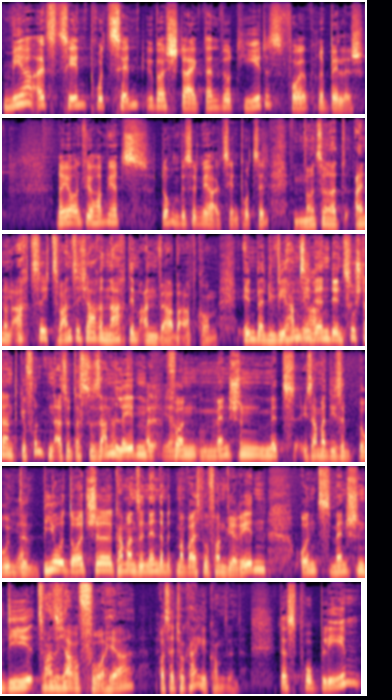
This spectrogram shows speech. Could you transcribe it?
mehr als zehn Prozent übersteigt, dann wird jedes Volk rebellisch. Naja, und wir haben jetzt doch ein bisschen mehr als 10 Prozent. 1981, 20 Jahre nach dem Anwerbeabkommen in Berlin. Wie haben ja. Sie denn den Zustand gefunden? Also das Zusammenleben ja, weil, ja, von. Menschen mit, ich sag mal, diese berühmte Bio-Deutsche, kann man sie nennen, damit man weiß, wovon wir reden, und Menschen, die 20 Jahre vorher aus der Türkei gekommen sind. Das Problem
